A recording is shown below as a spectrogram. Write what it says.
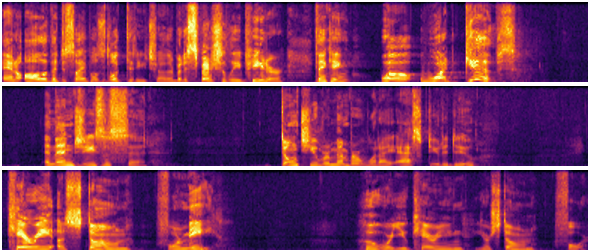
And all of the disciples looked at each other, but especially Peter, thinking, Well, what gives? And then Jesus said, Don't you remember what I asked you to do? Carry a stone for me. Who were you carrying your stone for?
